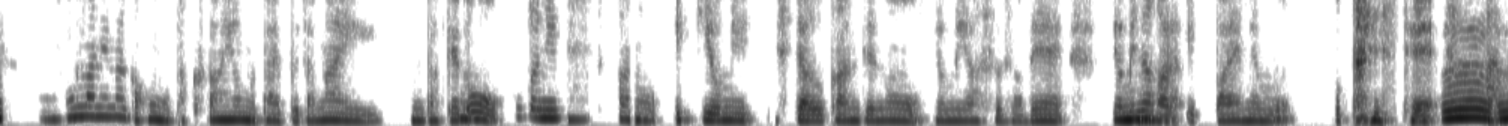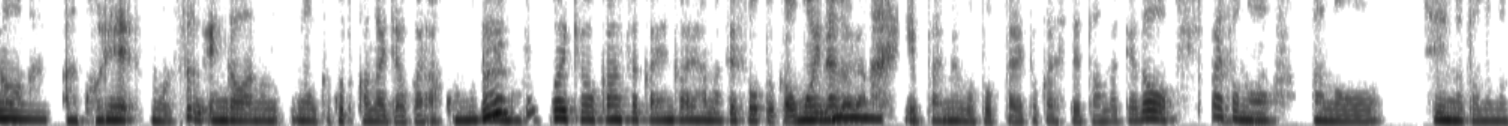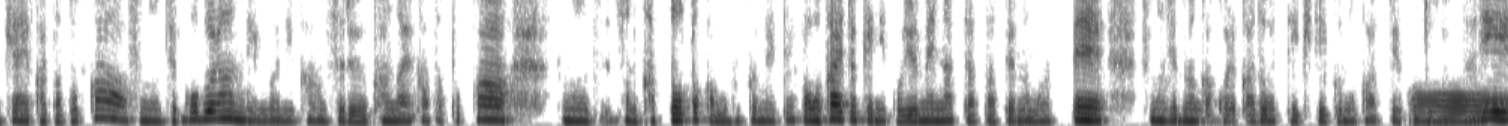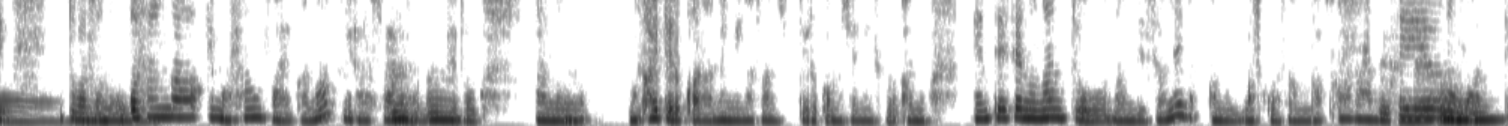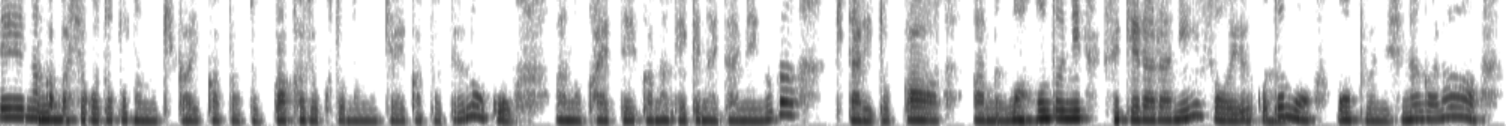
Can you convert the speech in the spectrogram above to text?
そんなになんか本をたくさん読むタイプじゃないんだけど、本当にうん、あの、一気読みしちゃう感じの読みやすさで、読みながらいっぱいメモ取ったりして、うんあのうん。あ、これ、もうすぐ縁側のなんかこと考えちゃうから、あ、このテーマすごい共感するから縁側で話せそうとか思いながら、いっぱいメモ取ったりとかしてたんだけど、やっぱりその、あの、チームとの向き合い方とか、その自己ブランディングに関する考え方とか、その、その葛藤とかも含めて、やっぱ若い時にこう有名になっちゃったっていうのもあって、その自分がこれからどうやって生きていくのかっていうことだったり、あとはそのお子さんが今3歳かな？いらっしゃるんだけど、あの、まあ書いてるからね、皆さん知ってるかもしれないですけど、あの、先天性の難聴なんですよね、あの、息子さんが。そうなんでっていすね。うのもあうんうん。って、なんかやっぱ仕事との向き合い方とか、家族との向き合い方っていうのをこう、あの、変えていかなきゃいけないタイミングが来たりとか、あの、まあ、うん本当に赤裸々にそういうこともオープンにしながら、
